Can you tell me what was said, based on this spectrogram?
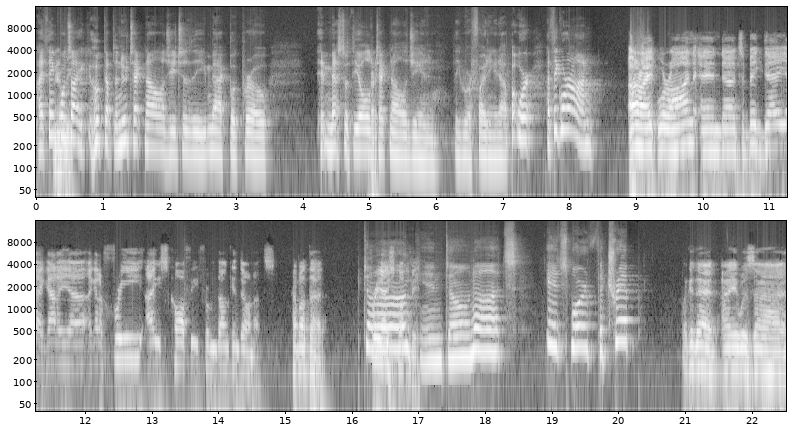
I think There once we- I hooked up the new technology to the MacBook Pro, it messed with the old technology and they were fighting it out. But we're, I think we're on. All right, we're on, and uh, it's a big day. I got a, uh, I got a free iced coffee from Dunkin' Donuts. How about that? Free iced coffee. Dunkin' Donuts, it's worth the trip. Look at that. I was, uh,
